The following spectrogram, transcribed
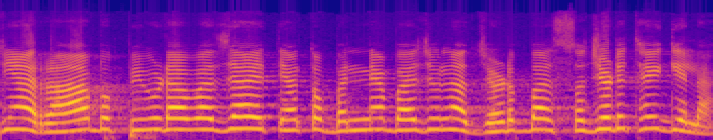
જ્યાં રાબ પીવડાવવા જાય, ત્યાં તો બંને બાજુના જડબા સજડ થઈ ગયેલા.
